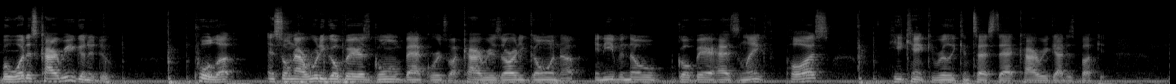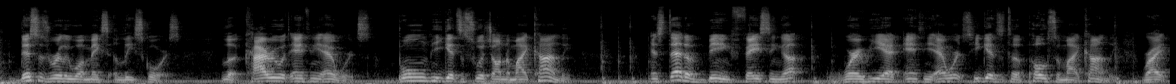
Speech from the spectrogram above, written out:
But what is Kyrie gonna do? Pull up. And so now Rudy Gobert is going backwards while Kyrie is already going up. And even though Gobert has length, pause, he can't really contest that. Kyrie got his bucket. This is really what makes elite scores. Look, Kyrie with Anthony Edwards. Boom, he gets a switch on to Mike Conley. Instead of being facing up where he had Anthony Edwards, he gets it to the post of Mike Conley, right?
